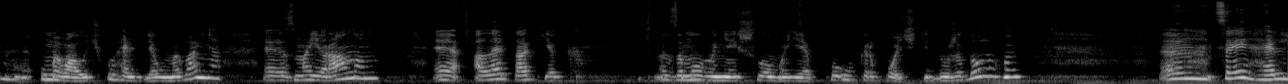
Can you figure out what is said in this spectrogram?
е, умивалочку, гель для умивання е, з майораном. Е, Але так як замовлення йшло моє по Укрпочті дуже довго, е, цей гель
